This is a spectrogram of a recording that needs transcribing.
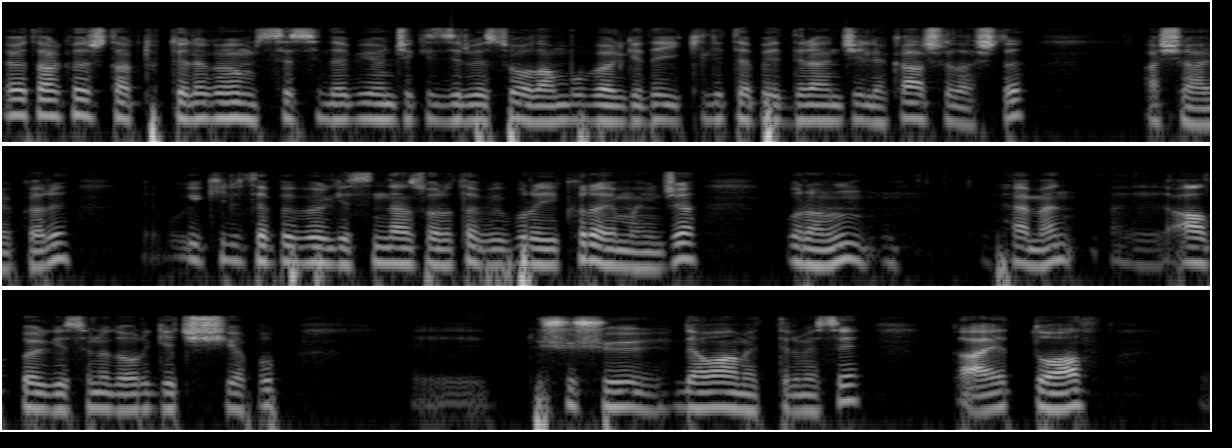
Evet arkadaşlar Türk Telekom hissesi de bir önceki zirvesi olan bu bölgede ikili tepe direnciyle karşılaştı. Aşağı yukarı. E, bu ikili tepe bölgesinden sonra tabii burayı kıramayınca buranın hemen e, alt bölgesine doğru geçiş yapıp düşüşü devam ettirmesi gayet doğal. E,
